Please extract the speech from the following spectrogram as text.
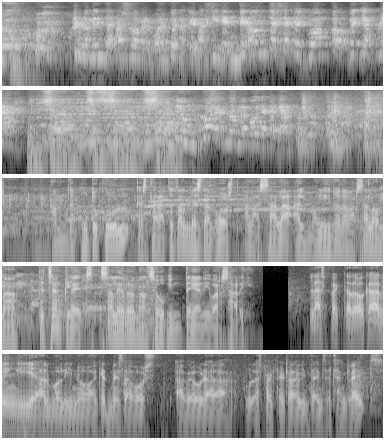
no. Lamentarás no haber muerto en aquel accidente antes de que yo acabe de hablar. Ni un cuerno me voy a callar. Amb De Puto Cool, que estarà tot el mes d'agost a la sala El Molino de Barcelona, The Xanclets celebren el seu 20è aniversari. L'espectador que vingui al Molino aquest mes d'agost a veure l'espectacle de 20 anys de Xanclets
